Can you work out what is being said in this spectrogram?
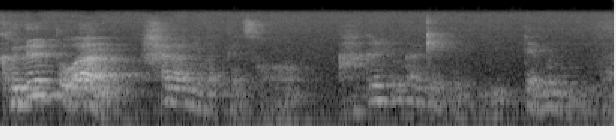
그들 또한 하나님 앞에서 악을 행하게 되기 때문입니다.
